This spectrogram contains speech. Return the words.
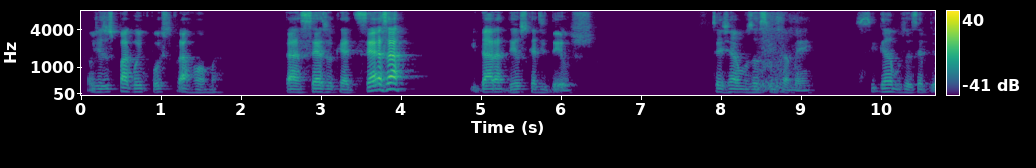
Então Jesus pagou imposto para Roma. Dar a César o que é de César e dar a Deus o que é de Deus. Sejamos assim também. Sigamos o exemplo de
